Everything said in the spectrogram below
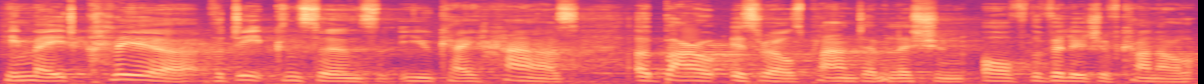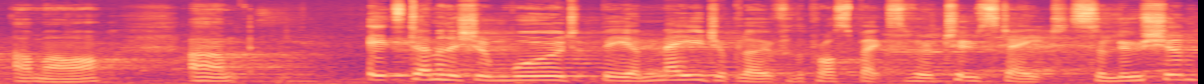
He made clear the deep concerns that the UK has about Israel's planned demolition of the village of Khan al Ahmar. Um, its demolition would be a major blow for the prospects of a two state solution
